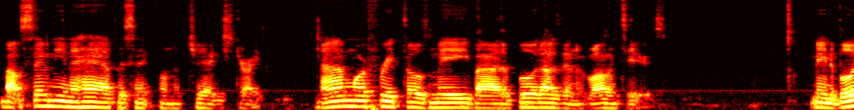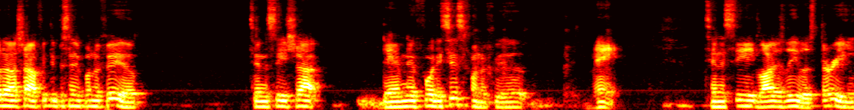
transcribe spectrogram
about 70 and a half percent from the charity stripe. Nine more free throws made by the Bulldogs than the Volunteers. I mean, the Bulldogs shot 50% from the field. Tennessee shot damn near 46 from the field. Man, Tennessee largely was three,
